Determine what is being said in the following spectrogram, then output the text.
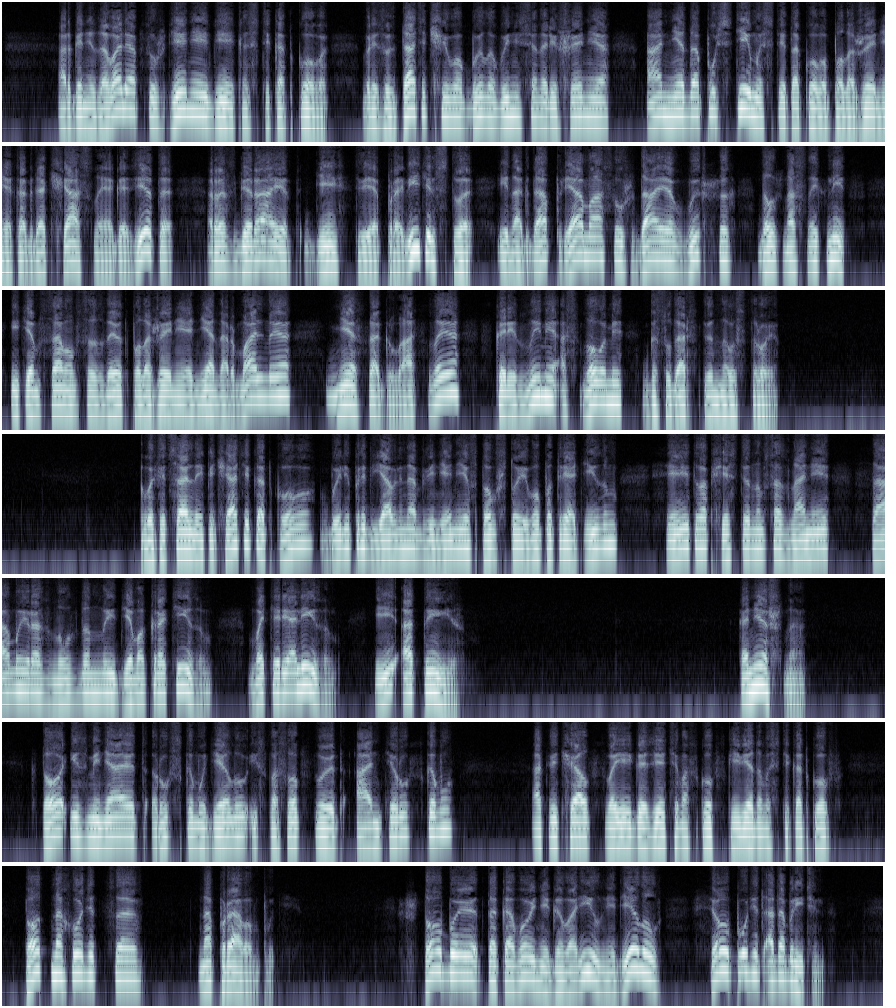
организовали обсуждение деятельности Каткова, в результате чего было вынесено решение о недопустимости такого положения, когда частная газета разбирает действия правительства, иногда прямо осуждая высших должностных лиц, и тем самым создает положение ненормальное, несогласное с коренными основами государственного строя. В официальной печати Каткову были предъявлены обвинения в том, что его патриотизм сеет в общественном сознании самый разнузданный демократизм, материализм и атеизм. Конечно, кто изменяет русскому делу и способствует антирусскому, отвечал в своей газете Московские ведомости Катков, тот находится на правом пути. Что бы таковой ни говорил, ни делал, все будет одобрительно.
